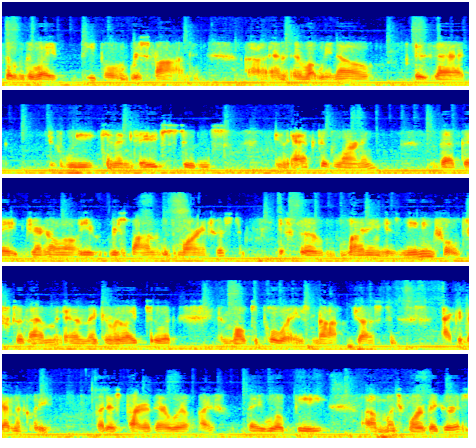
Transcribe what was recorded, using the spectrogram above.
the, the way people respond. Uh, and, and what we know is that if we can engage students in active learning, that they generally respond with more interest. If the learning is meaningful to them and they can relate to it in multiple ways, not just academically, but as part of their real life, they will be uh, much more vigorous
